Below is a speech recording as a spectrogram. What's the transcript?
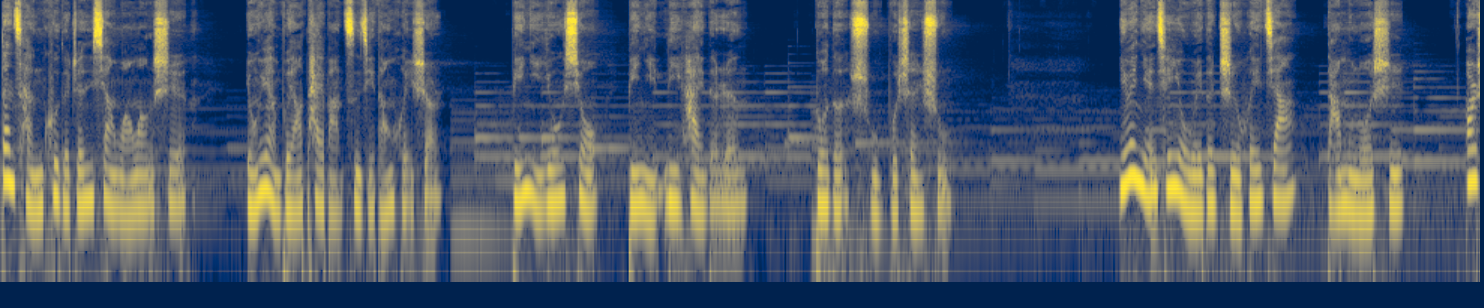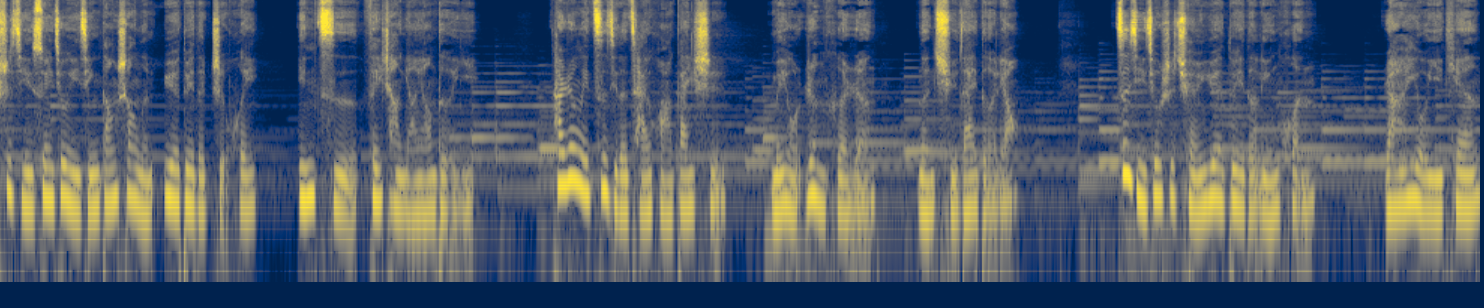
但残酷的真相往往是，永远不要太把自己当回事儿。比你优秀、比你厉害的人，多得数不胜数。一位年轻有为的指挥家达姆罗斯，二十几岁就已经当上了乐队的指挥，因此非常洋洋得意。他认为自己的才华盖世，没有任何人能取代得了，自己就是全乐队的灵魂。然而有一天，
